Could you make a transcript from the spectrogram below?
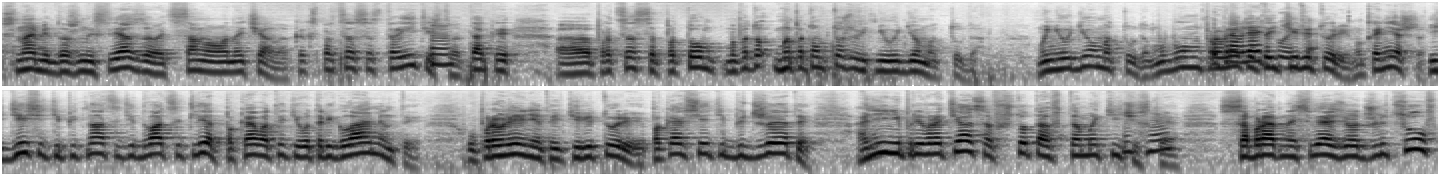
с нами должны связывать с самого начала, как с процесса строительства, mm. так и э, процесса потом. Мы потом, мы потом тоже ведь не уйдем оттуда. Мы не уйдем оттуда, мы будем управлять, управлять этой будете. территорией. Ну, конечно. И 10, и 15, и 20 лет, пока вот эти вот регламенты управления этой территорией, пока все эти бюджеты, они не превратятся в что-то автоматическое. Угу. С обратной связью от жильцов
